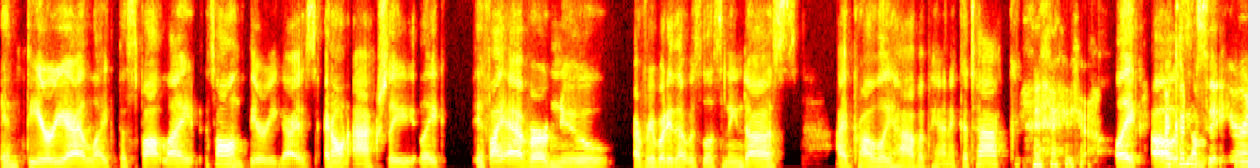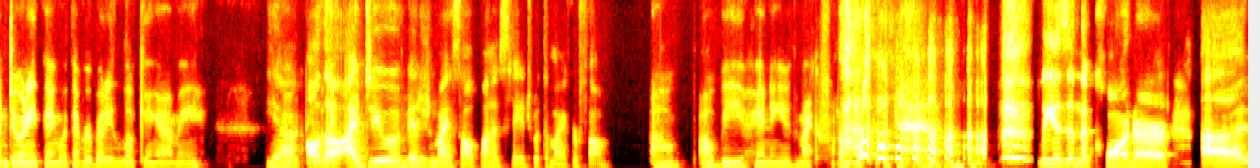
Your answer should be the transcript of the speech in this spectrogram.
in theory, I like the spotlight. It's all in theory, guys. I don't actually like, if I ever knew everybody that was listening to us, I'd probably have a panic attack. yeah. Like, oh, I couldn't some- sit here and do anything with everybody looking at me. yeah. Although like- I do envision myself on a stage with a microphone. I'll I'll be handing you the microphone. Leah's in the corner. Uh,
